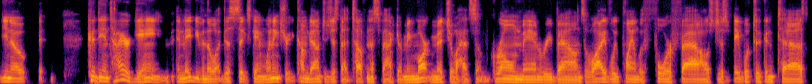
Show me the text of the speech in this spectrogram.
you know, could the entire game and maybe even the this six game winning streak come down to just that toughness factor? I mean, Mark Mitchell had some grown man rebounds, lively playing with four fouls, just able to contest,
